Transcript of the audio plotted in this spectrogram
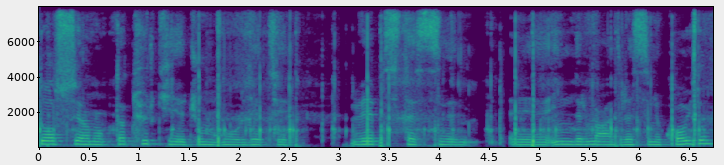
dosya.türkiye Cumhuriyeti web sitesinin e, indirme adresini koydum.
